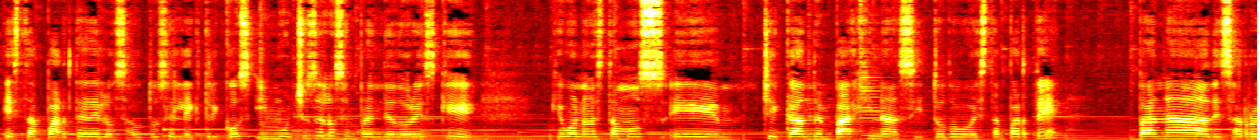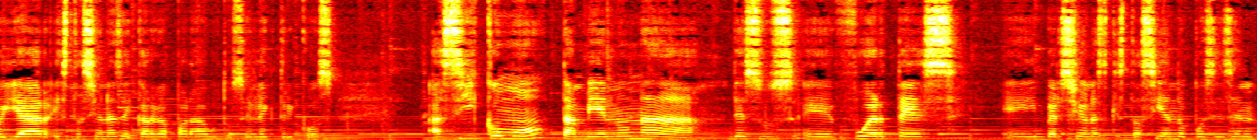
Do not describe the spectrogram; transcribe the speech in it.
esta parte de los autos eléctricos y muchos de los emprendedores que que bueno, estamos eh, checando en páginas y toda esta parte, van a desarrollar estaciones de carga para autos eléctricos, así como también una de sus eh, fuertes eh, inversiones que está haciendo pues es en,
